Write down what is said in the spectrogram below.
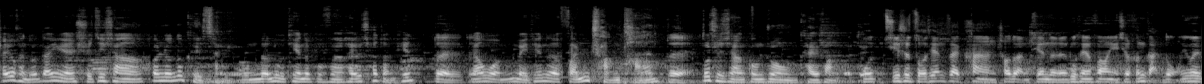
还有很多单元，实际上观众都可以参与。我们的露天的部分还有超短片，对。然后我们每天的返场谈，对，都是向公众开放的。我其实昨天在看超短片的露天放映，其实很感动，因为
